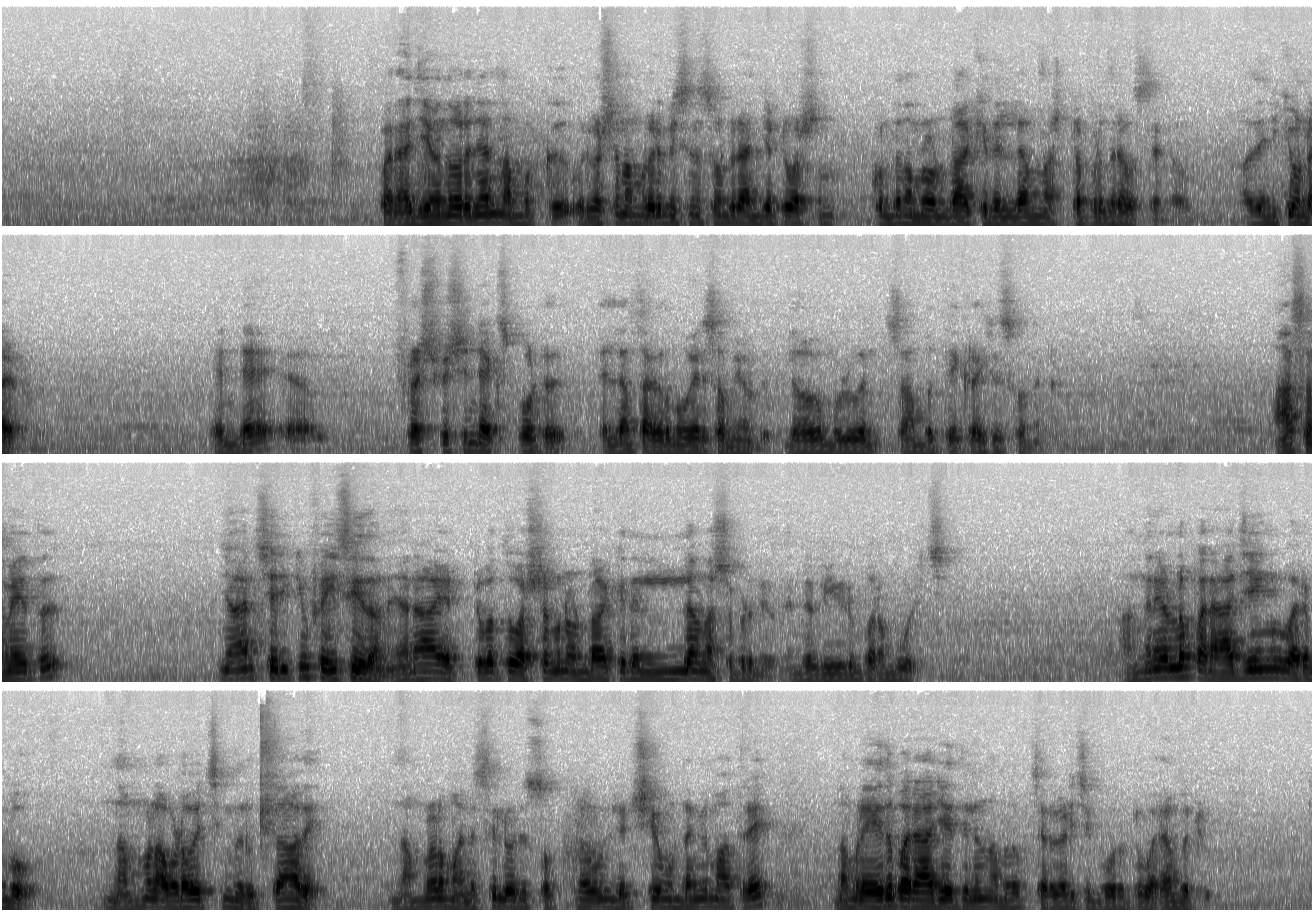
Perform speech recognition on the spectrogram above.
പരാജയം എന്ന് പറഞ്ഞാൽ നമുക്ക് ഒരുപക്ഷെ നമ്മളൊരു ബിസിനസ് കൊണ്ട് ഒരു അഞ്ചെട്ട് വർഷം കൊണ്ട് നമ്മൾ ഉണ്ടാക്കിയതെല്ലാം നഷ്ടപ്പെടുന്ന ഒരു അവസ്ഥ ഉണ്ടാവും അതെനിക്കും ഉണ്ടായിട്ടുണ്ട് എന്റെ ഫ്രഷ് ഫിഷിന്റെ എക്സ്പോർട്ട് എല്ലാം തകർന്നു പോയൊരു സമയമുണ്ട്. ലോകം മുഴുവൻ സാമ്പത്തിക ക്രൈസിസ് വന്നിട്ട്. ആ സമയത്ത് ഞാൻ ശരിക്കും ഫേസ് ചെയ്താണ് ഞാൻ ആ എട്ട് പത്ത് വർഷം കൊണ്ട് ഉണ്ടാക്കിയതെല്ലാം നഷ്ടപ്പെടുന്നിരുന്നു. എന്റെ വീടും പറമ്പും ഒഴിച്ച്. അങ്ങനെയുള്ള പരാജയങ്ങൾ വരുമ്പോൾ നമ്മൾ അവിടെ വെച്ച് നിർത്താതെ നമ്മുടെ മനസ്സിൽ ഒരു സ്വപ്നവും ലക്ഷ്യവും ഉണ്ടെങ്കിൽ മാത്രമേ നമ്മൾ ഏത് പരാജയത്തിലും നമ്മൾ ചെറുകടിച്ച് പോറിട്ട് വരാൻ പറ്റൂ.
